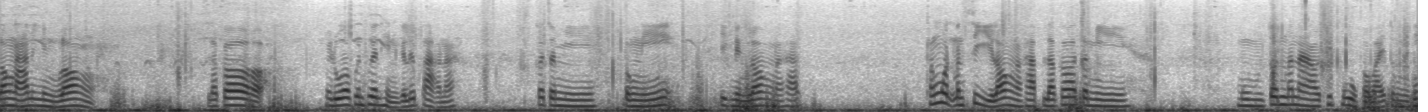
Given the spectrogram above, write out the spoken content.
ร่องน้ำอีกหนึ่งร่อง แล้วก็ไม่รู้ว่าเพื่อนๆเห็นกันหรือเปล่านะ ก็จะมีตรงนี้อีกหนึ่งร่องนะครับ ทั้งหมดมันสี่ร่องนะครับ แล้วก็จะมีมุมต้นมะนาวที่ปลูกเอาไว้ตรงนี้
